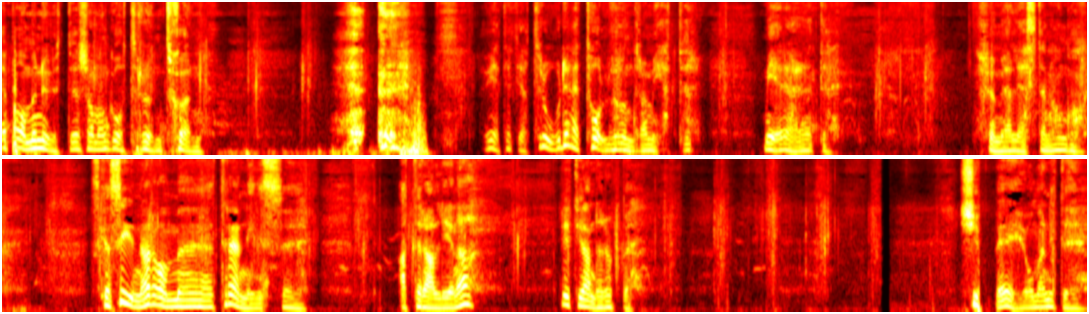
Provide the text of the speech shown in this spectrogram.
ett par minuter som man gått runt sjön. Jag vet inte, jag tror det är 1200 meter. Mer är det inte. För mig jag läst den någon gång. Ska syna de eh, träningsattiraljerna eh, lite grann där uppe. Kyppe är om man inte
